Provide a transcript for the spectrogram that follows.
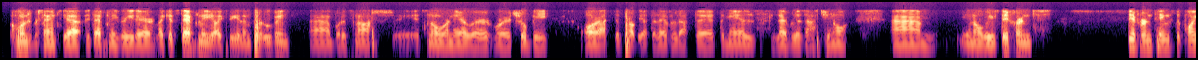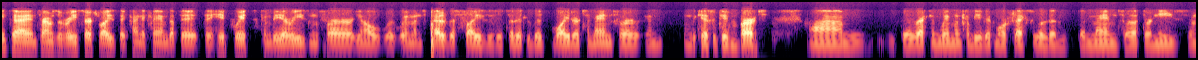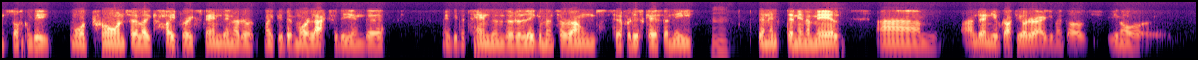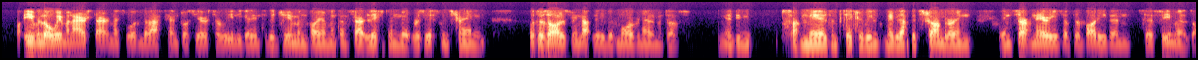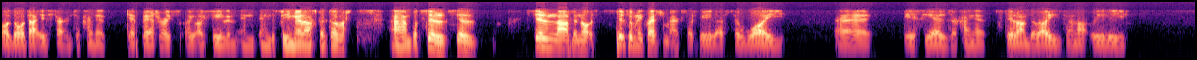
Hundred percent, yeah, I definitely agree there. Like it's definitely, I feel improving, uh, but it's not, it's nowhere near where, where it should be, or at the probably at the level that the the males level is at. You know, um, you know, we've different different things to point to in terms of research wise. They kind of claim that the, the hip width can be a reason for, you know, with women's pelvis sizes, it's a little bit wider to men for in, in the case of giving birth. Um, they reckon women can be a bit more flexible than, than men so that their knees and stuff can be more prone to like hyperextending or there might be a bit more laxity in the maybe the tendons or the ligaments around, say for this case, a knee mm. than in, than in a male. Um, and then you've got the other argument of you know, even though women are starting, I suppose, in the last 10 plus years to really get into the gym environment and start lifting with resistance training, but there's always been that little bit more of an element of maybe certain males in particular being maybe that bit stronger in, in certain areas of their body than, say, females, although that is starting to kind of get better, I, I, I feel, in, in, in, the female aspect of it. Um, but still, still, still not enough, still too many question marks, I feel, as to why uh, ACLs are kind of still on the rise They're not really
